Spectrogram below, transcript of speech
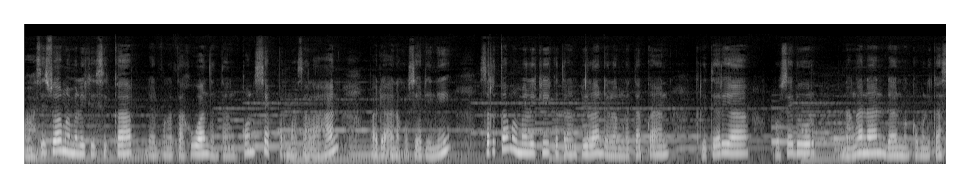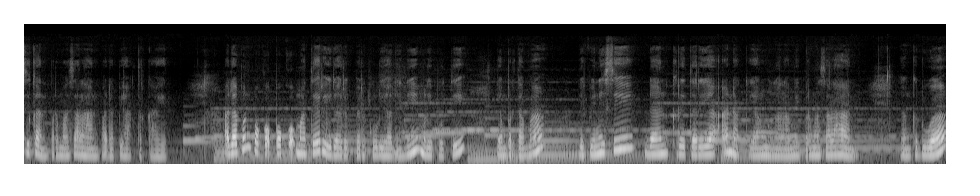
mahasiswa memiliki sikap dan pengetahuan tentang konsep permasalahan pada anak usia dini, serta memiliki keterampilan dalam menetapkan kriteria, prosedur, penanganan, dan mengkomunikasikan permasalahan pada pihak terkait. Adapun pokok-pokok materi dari perkuliahan ini meliputi yang pertama, definisi dan kriteria anak yang mengalami permasalahan. Yang kedua,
